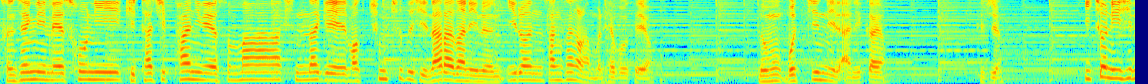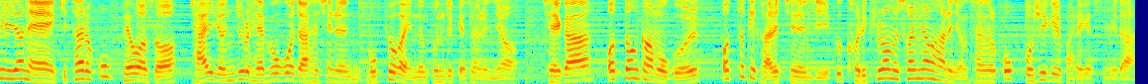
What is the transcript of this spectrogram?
선생님의 손이 기타 지판 위에서 막 신나게 막 춤추듯이 날아다니는 이런 상상을 한번 해보세요. 너무 멋진 일 아닐까요? 그죠? 2021년에 기타를 꼭 배워서 잘 연주를 해보고자 하시는 목표가 있는 분들께서는요, 제가 어떤 과목을 어떻게 가르치는지 그 커리큘럼을 설명하는 영상을 꼭 보시길 바라겠습니다.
